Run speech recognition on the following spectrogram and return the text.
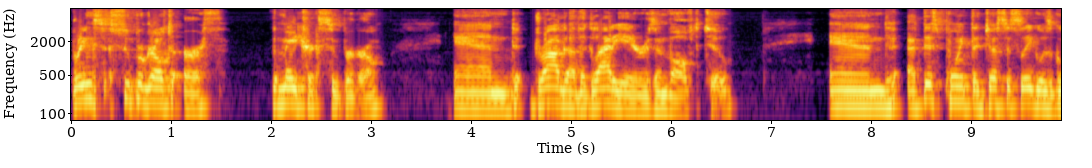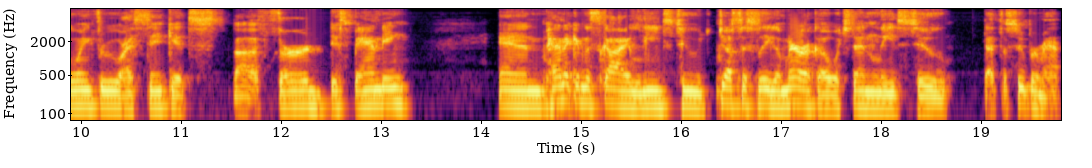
brings Supergirl to Earth. the Matrix Supergirl, and Draaga the Gladiator is involved too. And at this point, the Justice League was going through, I think its uh, third disbanding. And Panic in the Sky leads to Justice League America, which then leads to Death of Superman.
